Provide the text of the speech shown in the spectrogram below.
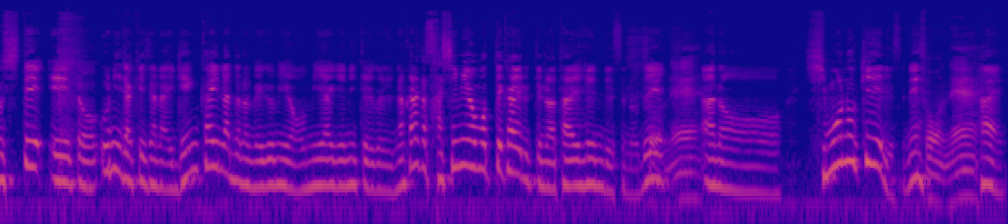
そして、えっ、と、ウニだけじゃない、玄界などの恵みをお土産にということで、なかなか刺身を持って帰るっていうのは大変ですので、ねあのー干物系ですね。そうね。はい。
